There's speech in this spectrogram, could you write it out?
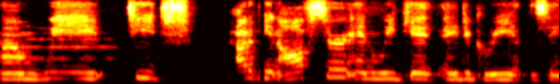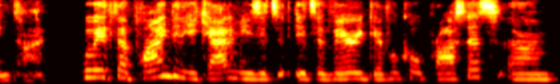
um, we teach how to be an officer and we get a degree at the same time. With applying to the academies, it's it's a very difficult process. Um,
